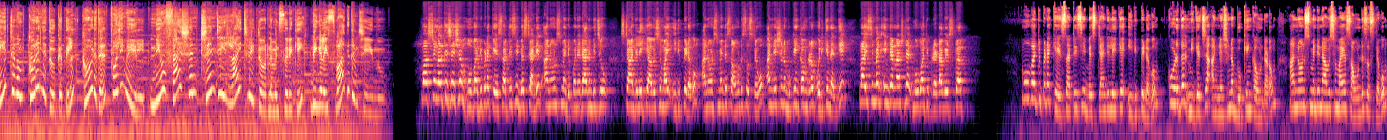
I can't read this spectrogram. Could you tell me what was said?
ഏറ്റവും കുറഞ്ഞ തൂക്കത്തിൽ കൂടുതൽ പൊലിമയിൽ new fashion trendy light weight ornament ഒരുക്കി നിങ്ങളെ സ്വാഗതം ചെയ്യുന്നു. വർഷങ്ങൾക്ക് ശേഷം Muvattupuzha K S R T C bus സ്റ്റാൻഡിൽ അനൗൺസ്മെന്റ് പുനരാരംഭിച്ചു. സ്റ്റാൻഡിലേക്ക് ആവശ്യമായി ഇരിപ്പിടവും അനൗൺസ്മെന്റ് സൗണ്ട് സിസ്റ്റവും അന്വേഷണ ബുക്കിംഗ് കൗണ്ടറും ഒരുക്കി നൽകി Y's Men international Muvattupuzha towers club Muvattupuzha K S R T C bus സ്റ്റാൻഡിലേക്ക് ഇരിപ്പിടവും കൂടുതൽ മികച്ച അന്വേഷണ ബുക്കിംഗ് കൗണ്ടറും അനൗൺസ്മെന്റിനാവശ്യമായ സൗണ്ട് സിസ്റ്റവും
